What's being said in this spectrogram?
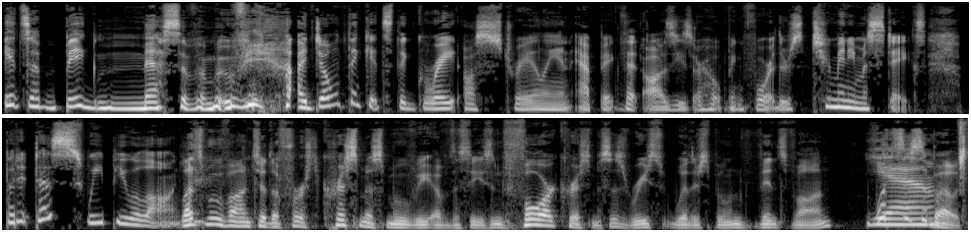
It's a big mess of a movie. I don't think it's the great Australian epic that Aussies are hoping for. There's too many mistakes, but it does sweep you along. Let's move on to the first Christmas movie of the season. Four Christmases. Reese Witherspoon, Vince Vaughn. What's yeah. this about?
